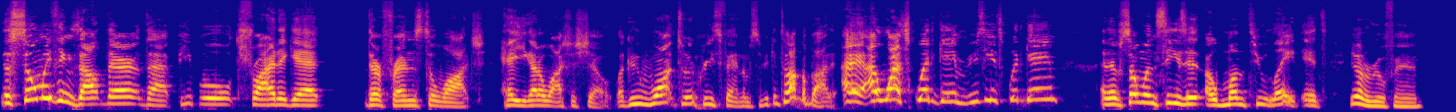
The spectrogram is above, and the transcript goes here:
there's so many things out there that people try to get their friends to watch. Hey, you got to watch the show. Like, we want to increase fandom so we can talk about it. I I watched Squid Game. Have you seen Squid Game? And if someone sees it a month too late, it's you're not a real fan.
